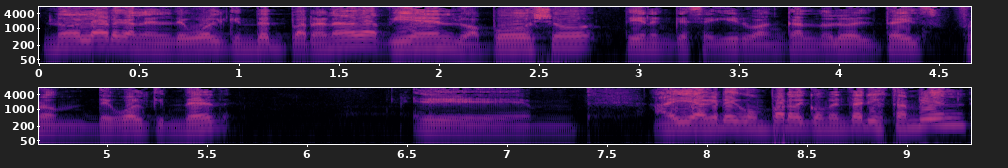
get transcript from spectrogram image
no largan el The Walking Dead para nada. Bien, lo apoyo. Tienen que seguir bancándolo el Tales from The Walking Dead. Eh, ahí agrego un par de comentarios también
